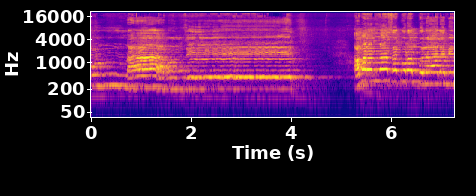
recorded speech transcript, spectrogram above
কুন্না আমার আল্লাহ তাকুরাব্বুল আলামিন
